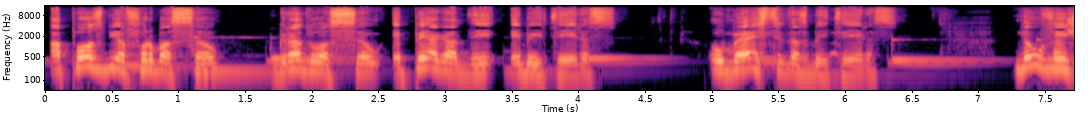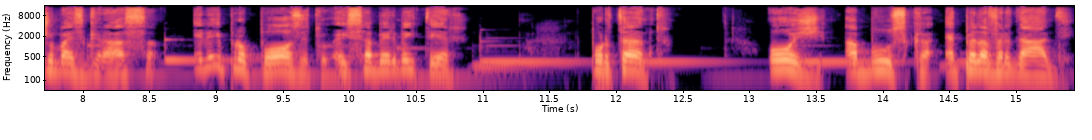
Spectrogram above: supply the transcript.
Após minha formação, graduação e PhD em beiteiras, ou mestre das beiteiras, não vejo mais graça e nem propósito em saber beiter. Portanto, hoje a busca é pela verdade,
